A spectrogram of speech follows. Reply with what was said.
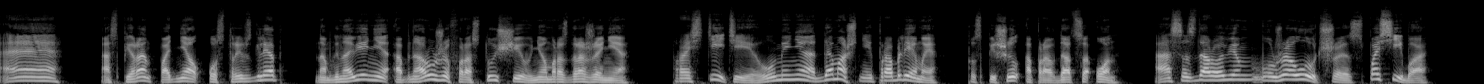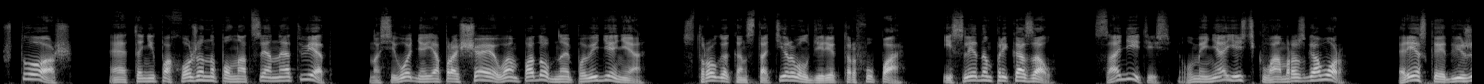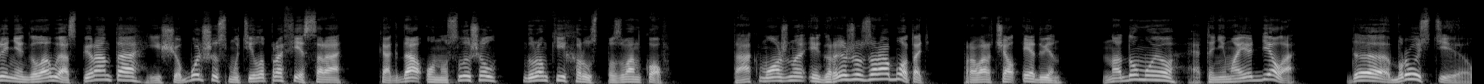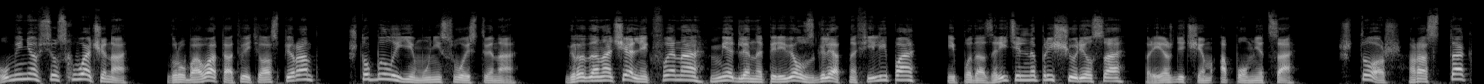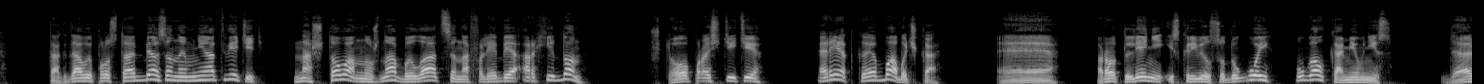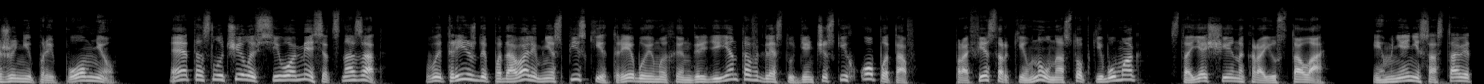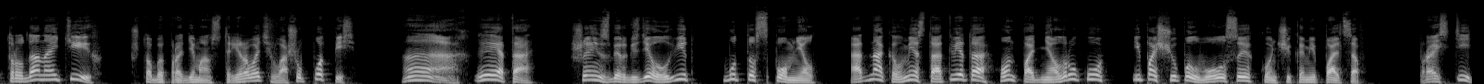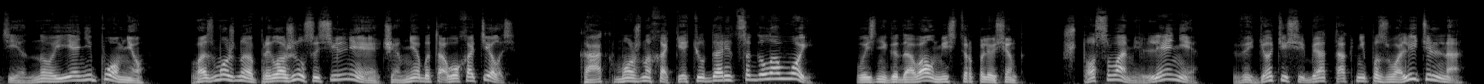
э Аспирант поднял острый взгляд, на мгновение обнаружив растущее в нем раздражение. «Простите, у меня домашние проблемы. поспешил оправдаться он. «А со здоровьем уже лучше, спасибо». «Что ж, это не похоже на полноценный ответ, но сегодня я прощаю вам подобное поведение», — строго констатировал директор ФУПа. И следом приказал. «Садитесь, у меня есть к вам разговор». Резкое движение головы аспиранта еще больше смутило профессора, когда он услышал громкий хруст позвонков. «Так можно и грыжу заработать», — проворчал Эдвин. «Но, думаю, это не мое дело». «Да бросьте, у меня все схвачено», — грубовато ответил аспирант, что было ему не свойственно. Градоначальник Фена медленно перевел взгляд на Филиппа и подозрительно прищурился, прежде чем опомниться. «Что ж, раз так, тогда вы просто обязаны мне ответить, на что вам нужна была ценофлебия Архидон?» «Что, простите?» «Редкая бабочка». э Рот Лени искривился дугой, уголками вниз. «Даже не припомню». «Это случилось всего месяц назад. Вы трижды подавали мне списки требуемых ингредиентов для студенческих опытов». Профессор кивнул на стопки бумаг, стоящие на краю стола. «И мне не составит труда найти их, чтобы продемонстрировать вашу подпись». «Ах, это...» Шейнсберг сделал вид, будто вспомнил. Однако вместо ответа он поднял руку и пощупал волосы кончиками пальцев. «Простите, но я не помню. Возможно, приложился сильнее, чем мне бы того хотелось». «Как можно хотеть удариться головой?» — вознегодовал мистер Плюсинг. «Что с вами, Ленни? Ведете себя так непозволительно?»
